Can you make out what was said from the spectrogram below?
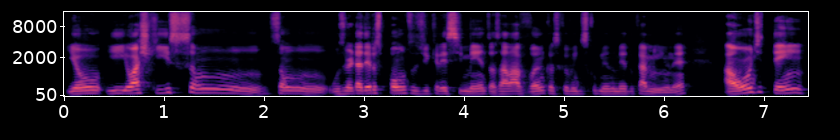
E eu, e eu acho que isso são, são os verdadeiros pontos de crescimento, as alavancas que eu vim descobrindo no meio do caminho, né? Aonde tem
